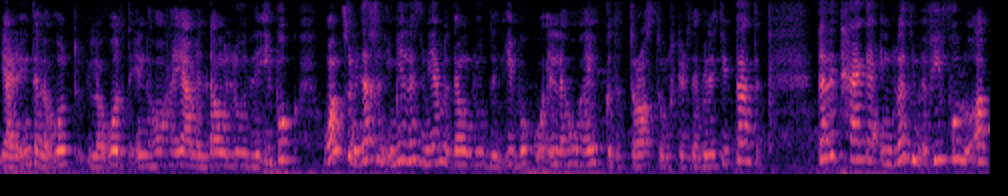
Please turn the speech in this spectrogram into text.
يعني انت لو قلت لو قلت إن هو هيعمل download ل e-book once يدخل ايميل لازم يعمل download لل e-book والا هو هيفقد ال trust وال credibility بتاعتك. تالت حاجة انه لازم يبقى فيه follow up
